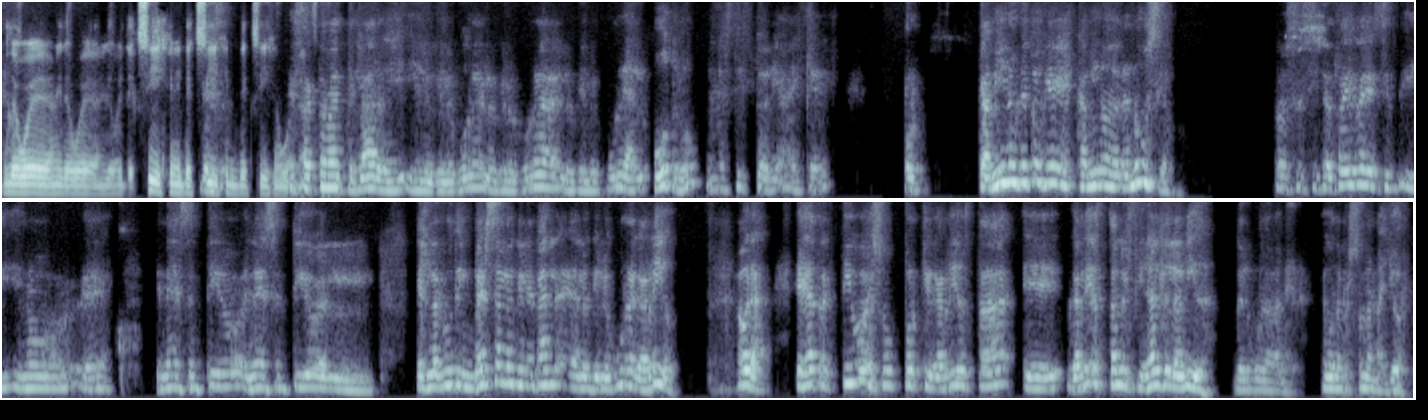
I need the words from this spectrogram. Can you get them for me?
Y te huean, y te huean, y te exigen, y te exigen, y te exigen. Exactamente, claro. Y, y, lo, que le ocurre, lo, que le ocurre, lo que le ocurre al otro en esta historia es que por camino que toque es camino de renuncia. Entonces, si te traes de, y, no, eh, en ese sentido, en ese sentido el, es la ruta inversa a lo que le, a lo que le ocurre a Garrido. Ahora, es atractivo eso porque Garrido está, eh, Garrido está en el final de la vida, de alguna manera. Es una persona mayor.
